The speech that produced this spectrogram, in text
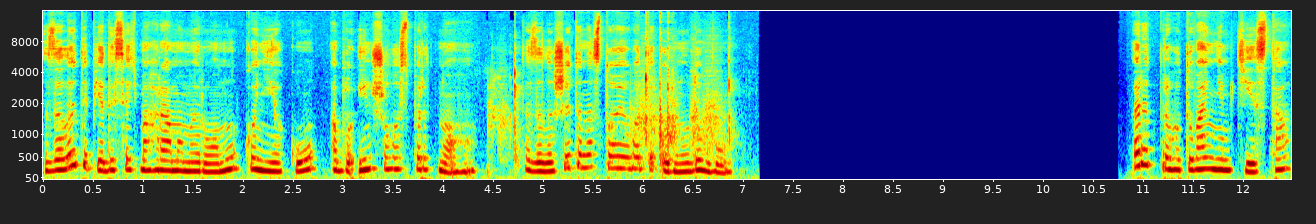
залити 50 грамами рому, коньяку або іншого спиртного та залишити настоювати одну добу. Перед приготуванням тіста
